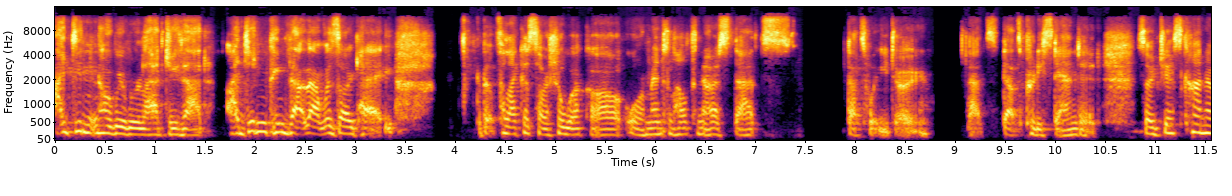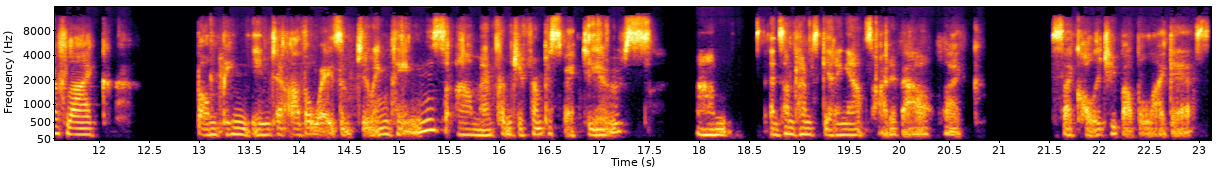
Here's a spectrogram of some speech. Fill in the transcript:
I didn't know we were allowed to do that. I didn't think that that was okay. But for like a social worker or a mental health nurse, that's that's what you do that's that's pretty standard. So just kind of like bumping into other ways of doing things um, and from different perspectives, um, and sometimes getting outside of our like psychology bubble, I guess.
